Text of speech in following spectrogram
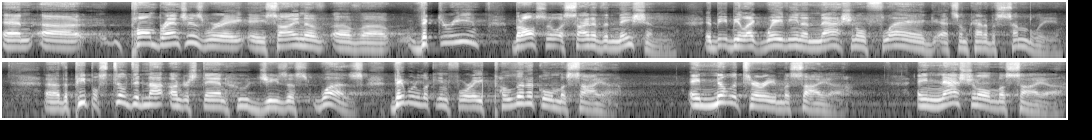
And uh, palm branches were a, a sign of, of uh, victory, but also a sign of the nation. It'd be, it'd be, like waving a national flag at some kind of assembly. Uh, the people still did not understand who Jesus was. They were looking for a political Messiah, a military Messiah, a national Messiah.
